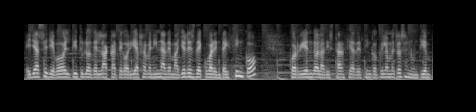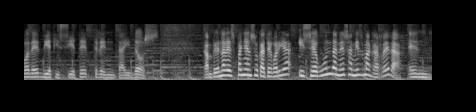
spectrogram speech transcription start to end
Ella se llevó el título de la categoría femenina de mayores de 45, corriendo la distancia de 5 kilómetros en un tiempo de 17.32 campeona de España en su categoría y segunda en esa misma carrera, en,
